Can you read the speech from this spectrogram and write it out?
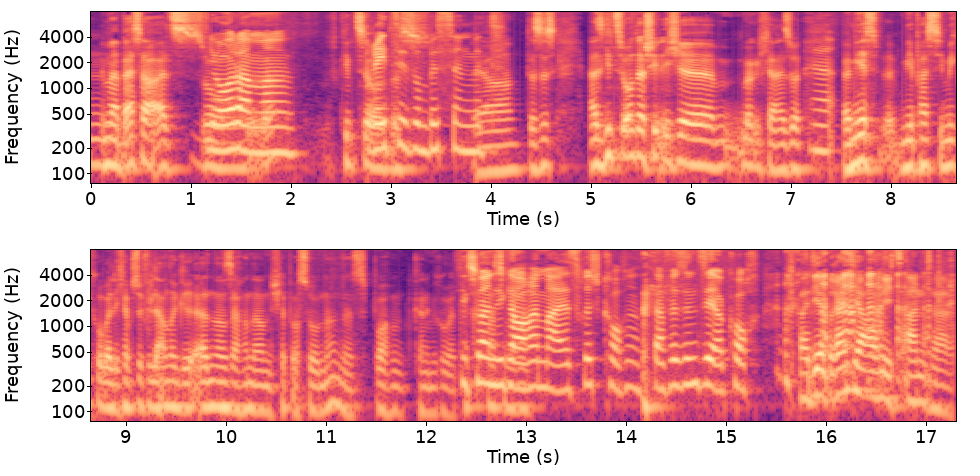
Mhm. immer besser als so. Ja, oder man gibt's so, brät sie so ein bisschen mit. Ja, das ist also es gibt so unterschiedliche Möglichkeiten. Also Ja. bei mir ist mir passt die Mikrowelle. Ich habe so viele andere andere Sachen da und ich habe auch so ne, das braucht man keine Mikrowelle. Sie Das können sich auch immer alles frisch kochen. Dafür sind Sie ja Koch. Bei dir brennt ja auch nichts an, Tarek.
